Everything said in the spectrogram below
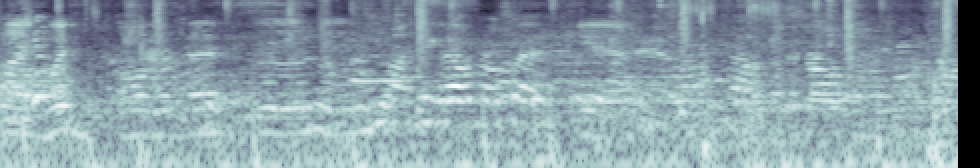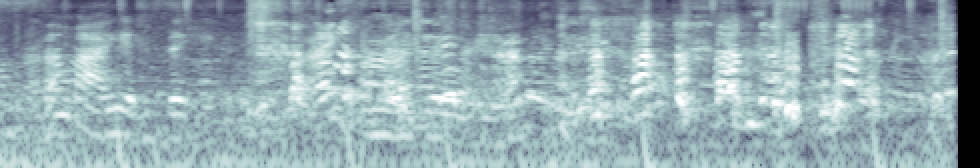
Like with all of this. Mm-hmm. You want to take it over real quick? Yeah. Somebody had to say it.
